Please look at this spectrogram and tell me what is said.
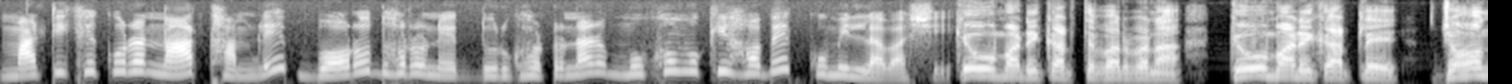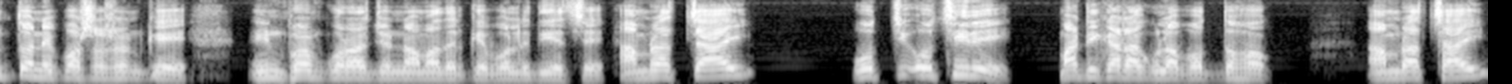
মাটি খেকোরা না থামলে বড় ধরনের দুর্ঘটনার মুখোমুখি হবে কুমিল্লাবাসী। কেউ মাটি কাটতে পারবে না। কেউ মাটি কাটলে জহন্তনে প্রশাসনকে ইনফর্ম করার জন্য আমাদেরকে বলে দিয়েছে। আমরা চাই অচি- অচিরে মাটি কাটাগুলা বদ্ধ হোক। আমরা চাই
